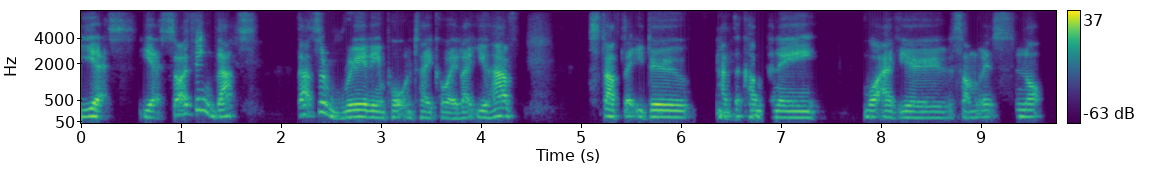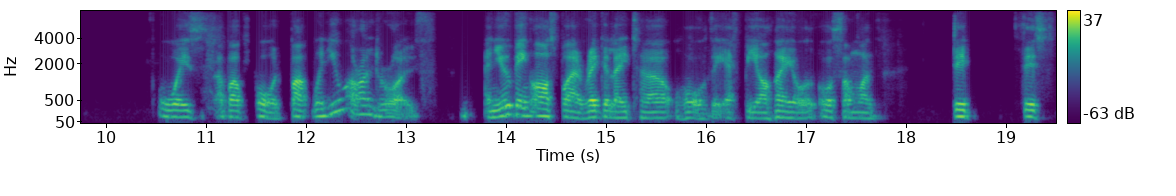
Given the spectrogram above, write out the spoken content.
Yes, yes. So I think that's that's a really important takeaway. Like you have stuff that you do at the company, what have you. Some of it's not always above board, but when you are under oath and you're being asked by a regulator or the FBI or, or someone, did this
